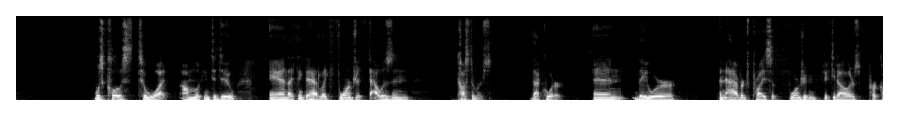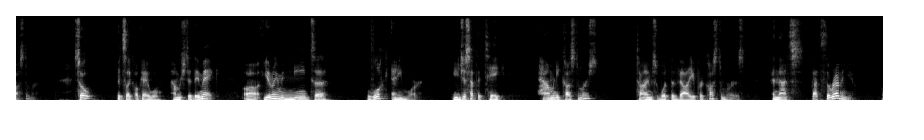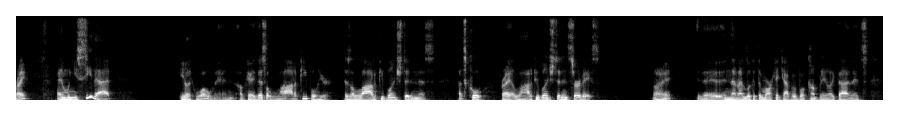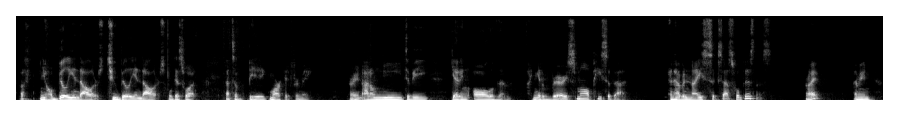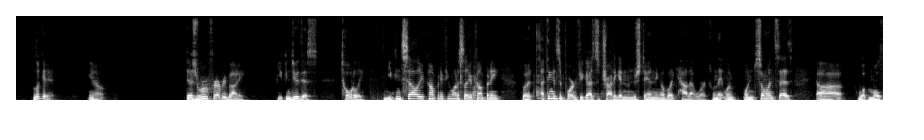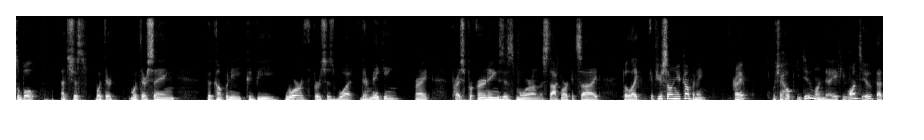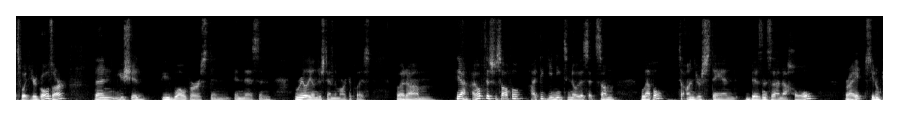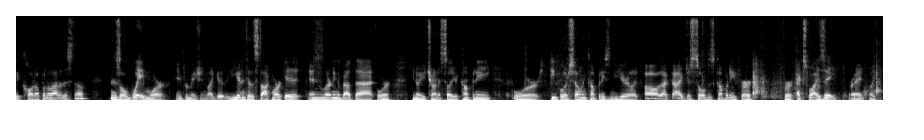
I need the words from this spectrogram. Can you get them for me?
was close to what I'm looking to do, and I think they had like 400,000 customers that quarter, and they were an average price of $450 per customer. So it's like, okay, well, how much did they make? Uh, you don't even need to look anymore. You just have to take how many customers times what the value per customer is. And that's, that's the revenue, right? And when you see that, you're like, whoa, man, okay, there's a lot of people here. There's a lot of people interested in this. That's cool, right? A lot of people interested in surveys, right? and then I look at the market cap of a company like that, and it's a, you know a billion dollars, two billion dollars. Well, guess what? That's a big market for me, right? I don't need to be getting all of them. I can get a very small piece of that and have a nice, successful business, right? I mean, look at it. You know, there's room for everybody. You can do this totally, and you can sell your company if you want to sell your company. But I think it's important for you guys to try to get an understanding of like how that works. When they when when someone says uh, what multiple, that's just what they're what they're saying the company could be worth versus what they're making. Right? Price per earnings is more on the stock market side. But like if you're selling your company, right? Which I hope you do one day if you want to, if that's what your goals are, then you should be well versed in in this and really understand the marketplace. But um, yeah, I hope this was helpful. I think you need to know this at some level to understand business as a whole, right? So you don't get caught up in a lot of this stuff. There's a way more information. Like uh, you get into the stock market and learning about that, or you know, you're trying to sell your company, or people are selling companies and you hear like, oh, that guy just sold his company for for X, Y, Z, right? Like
